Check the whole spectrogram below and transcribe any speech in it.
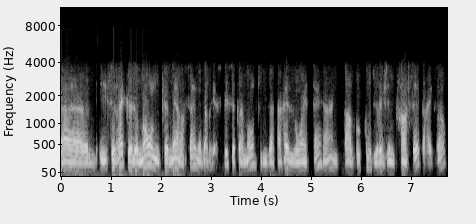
Euh, et c'est vrai que le monde que met en scène Robert Gaspé, c'est un monde qui nous apparaît lointain. Hein. Il parle beaucoup du régime français, par exemple.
